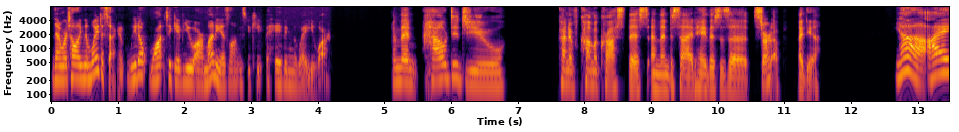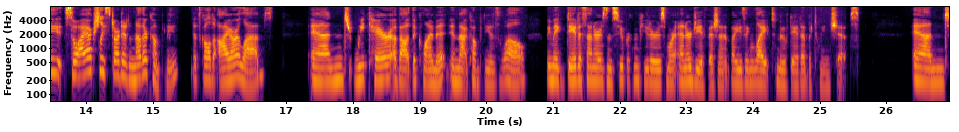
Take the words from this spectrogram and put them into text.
then we're telling them, wait a second, we don't want to give you our money as long as you keep behaving the way you are. And then how did you kind of come across this and then decide, hey, this is a startup idea? Yeah, I so I actually started another company. It's called Ayar Labs, and we care about the climate in that company as well. We make data centers and supercomputers more energy efficient by using light to move data between chips. And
